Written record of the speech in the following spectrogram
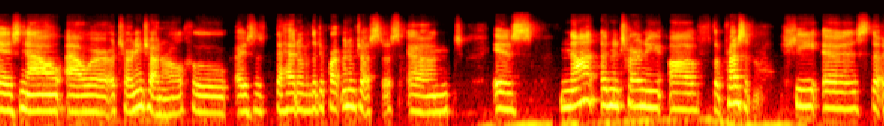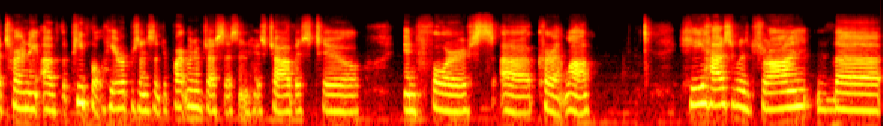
is now our attorney general, who is the head of the Department of Justice and is not an attorney of the president. He is the attorney of the people. He represents the Department of Justice, and his job is to enforce uh, current law. He has withdrawn the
